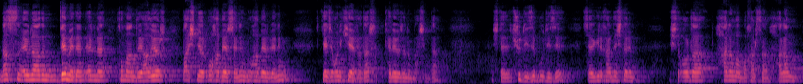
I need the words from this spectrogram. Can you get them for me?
nasılsın evladım demeden eline kumandayı alıyor. Başlıyor o haber senin bu haber benim. Gece 12'ye kadar televizyonun başında. İşte şu dizi bu dizi. Sevgili kardeşlerim işte orada harama bakarsan, haram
